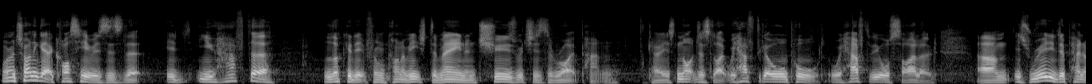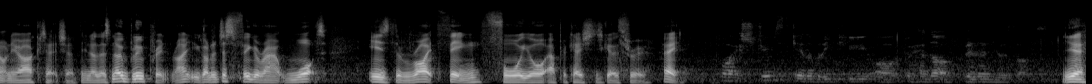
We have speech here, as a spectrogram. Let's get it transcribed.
What I'm trying to get across here is, is that it, you have to look at it from kind of each domain and choose which is the right pattern. Okay, it's not just like we have to go all pooled or we have to be all siloed. Um, it's really dependent on your architecture. You know, there's no blueprint, right? You've got to just figure out what is the right thing for your application to go through. Hey, For extreme scalability or to handle a billion users, yeah.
